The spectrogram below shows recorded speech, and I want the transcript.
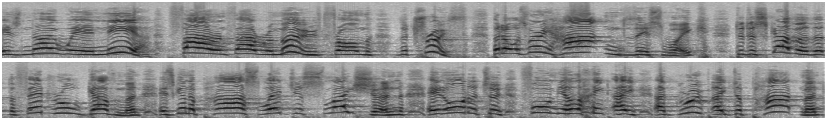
is nowhere near, far and far removed from the truth. But I was very heartened this week to discover that the federal government is going to pass legislation in order to formulate a, a group, a department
